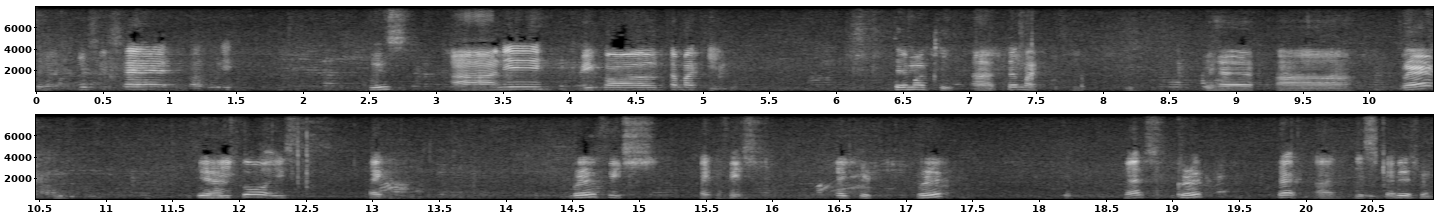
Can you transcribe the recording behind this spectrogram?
This is a, This ah, ni we call temaki. temaki. Ah, temaki. We have uh, crab. Yeah. Biko is egg, Bread, fish, egg fish. egg, bread, Yes, crepe. crab. Ah, this crab. This one.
